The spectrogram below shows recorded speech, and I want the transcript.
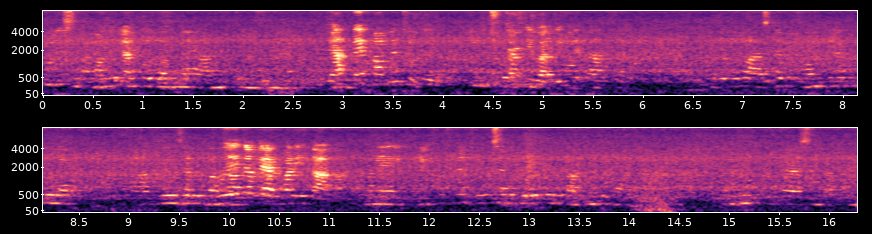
পুলিশ না আমাদের জানতে হবে জানতে পাবে চলে যাবে কিছু চাকরি বাকরিতে আজকে ফর্ম ফিল আপ করলাম আর হয়ে যাবে বা হয়ে যাবে একবারই তা না। মানে রিক্রুটমেন্ট হচ্ছে আমি করে করে তখন তো পাবো আমি প্রিপারেশন তখন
